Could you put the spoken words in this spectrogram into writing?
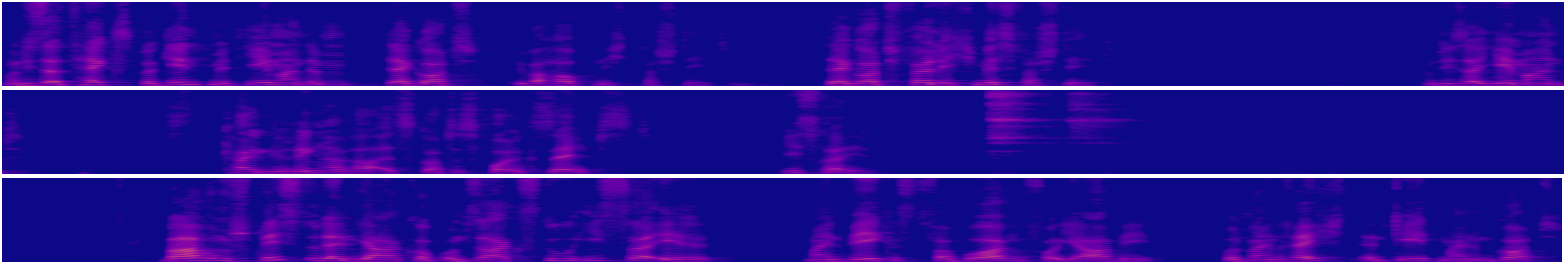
Und dieser Text beginnt mit jemandem, der Gott überhaupt nicht versteht, der Gott völlig missversteht. Und dieser jemand ist kein geringerer als Gottes Volk selbst, Israel. Warum sprichst du denn, Jakob, und sagst du, Israel, mein Weg ist verborgen vor Jahwe und mein Recht entgeht meinem Gott?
